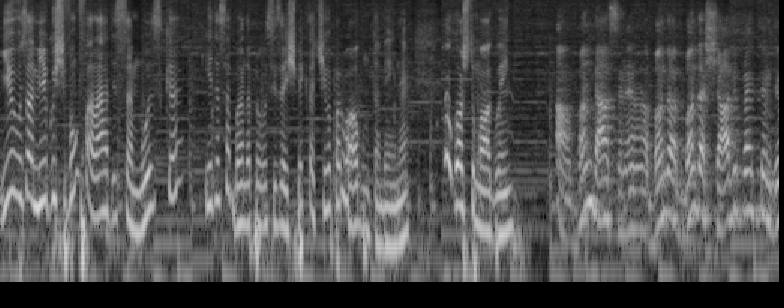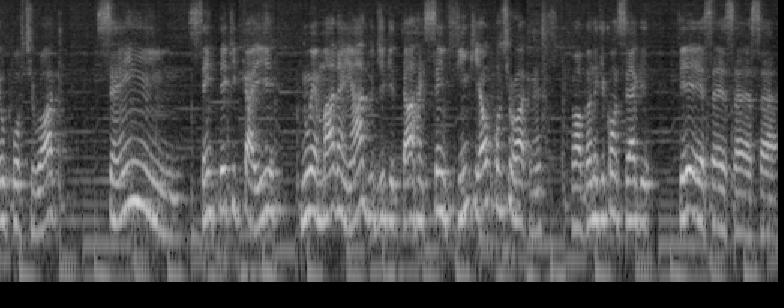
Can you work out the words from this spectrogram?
e os amigos vão falar dessa música e dessa banda para vocês. A expectativa para o álbum também, né? Eu gosto do Mogo, hein? Ah, bandaça, né? A banda, banda chave para entender o post-rock sem, sem ter que cair no emaranhado de guitarras sem fim que é o post-rock, né? É uma banda que consegue ter essa, essa, essa,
